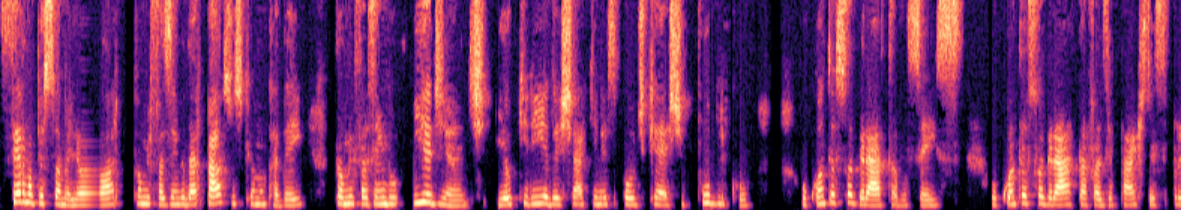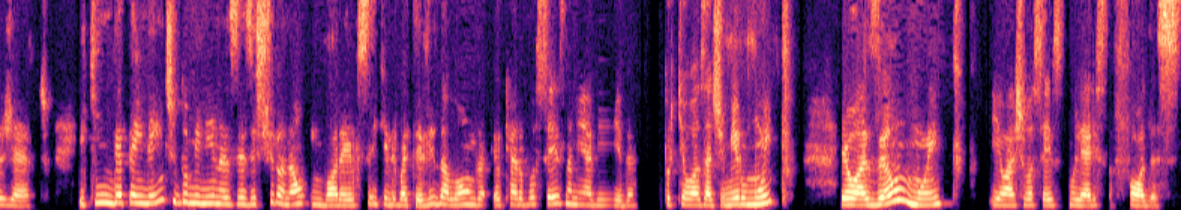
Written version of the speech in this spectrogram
ser uma pessoa melhor, estão me fazendo dar passos que eu nunca dei, estão me fazendo ir adiante. E eu queria deixar aqui nesse podcast público o quanto eu sou grata a vocês, o quanto eu sou grata a fazer parte desse projeto. E que, independente do Meninas existir ou não, embora eu sei que ele vai ter vida longa, eu quero vocês na minha vida, porque eu as admiro muito, eu as amo muito, e eu acho vocês mulheres fodas.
